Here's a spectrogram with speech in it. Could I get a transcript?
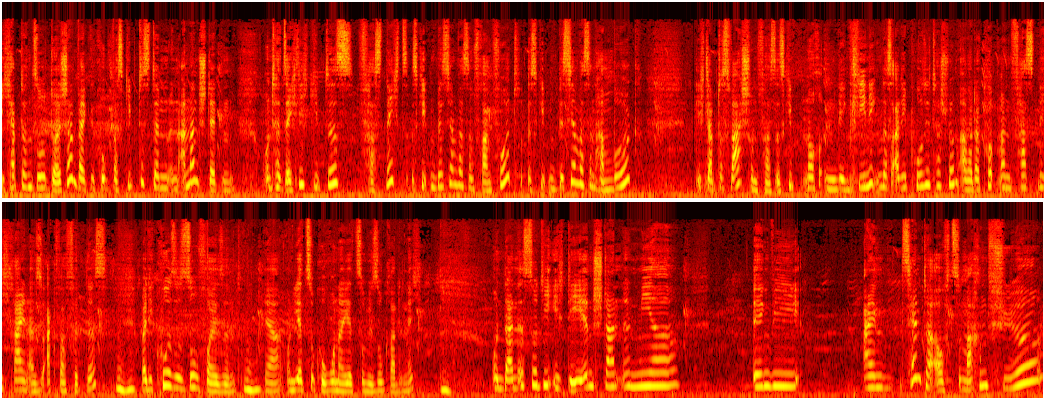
ich habe dann so deutschlandweit geguckt, was gibt es denn in anderen Städten? Und tatsächlich gibt es fast nichts. Es gibt ein bisschen was in Frankfurt, es gibt ein bisschen was in Hamburg. Ich glaube, das war schon fast. Es gibt noch in den Kliniken das Adipositas-Schwimmen, aber da kommt man fast nicht rein, also Aquafitness, mhm. weil die Kurse so voll sind. Mhm. Ja, und jetzt zu Corona jetzt sowieso gerade nicht. Mhm. Und dann ist so die Idee entstanden in mir, irgendwie ein Center aufzumachen für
